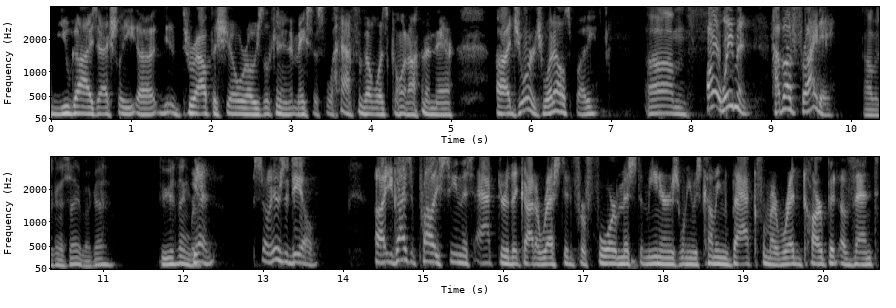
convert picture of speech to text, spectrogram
you guys actually uh, throughout the show, we're always looking and it makes us laugh about what's going on in there. Uh, George, what else, buddy? Um, oh, wait a minute. How about Friday? I was going to say, but okay. Do you think? Yeah. So here's the deal. Uh, you guys have probably seen this actor that got arrested for four misdemeanors when he was coming back from a red carpet event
